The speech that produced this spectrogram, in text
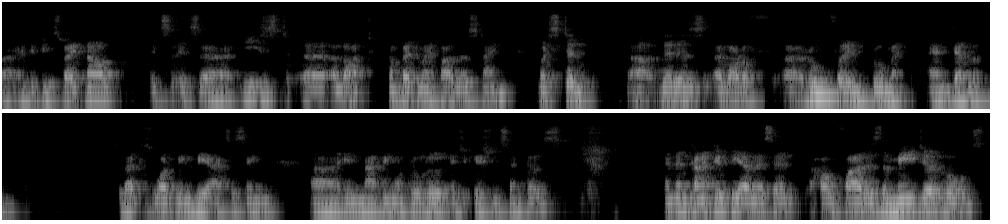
uh, entities. Right now, it's, it's uh, eased uh, a lot compared to my father's time, but still, uh, there is a lot of uh, room for improvement and development. So that is what we'll be accessing in mapping of rural education centers. And then connectivity, as I said, how far is the major roads?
